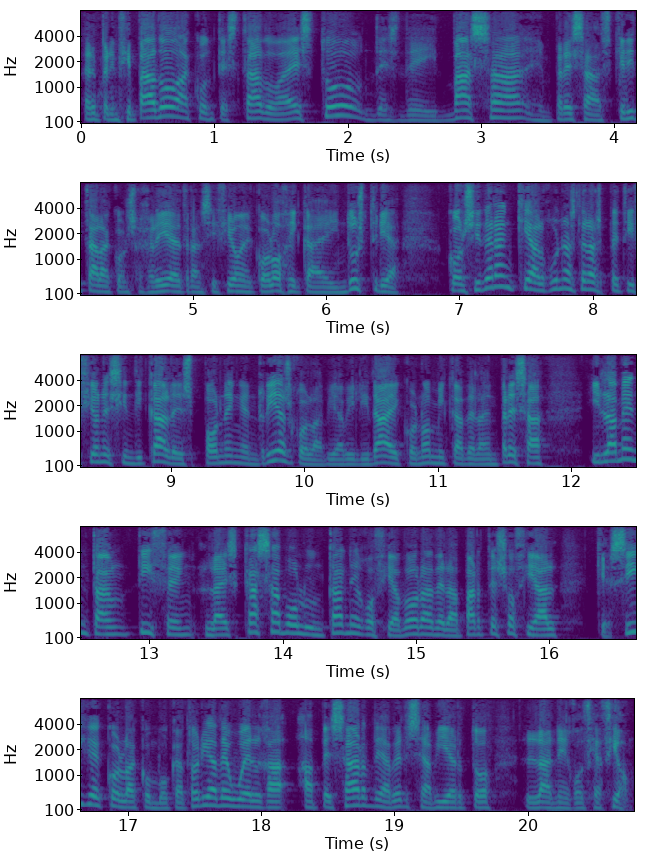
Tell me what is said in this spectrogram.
El Principado ha contestado a esto desde IDBASA, empresa adscrita a la Consejería de Transición Ecológica e Industria. Consideran que algunas de las peticiones sindicales ponen en riesgo la viabilidad económica de la empresa y lamentan, dicen, la escasa voluntad negociadora de la parte social que sigue con la convocatoria de huelga a pesar de haberse abierto la negociación.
